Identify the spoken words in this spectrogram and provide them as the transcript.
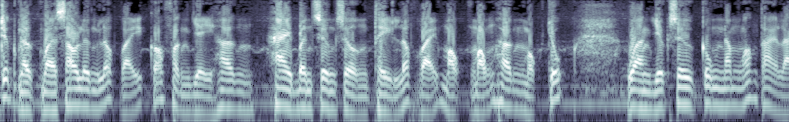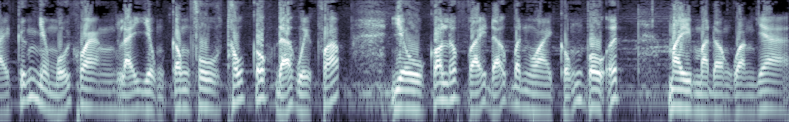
Trước ngực và sau lưng lớp vảy có phần dày hơn, hai bên xương sườn thì lớp vảy mọc mỏng hơn một chút. Hoàng Dược Sư cung năm ngón tay lại cứng như mũi khoan, lại dùng công phu thấu cốt đã quyệt pháp. Dù có lớp vảy đỡ bên ngoài cũng vô ích. May mà đoàn hoàng gia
